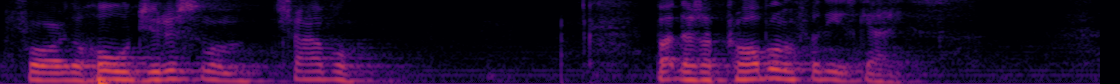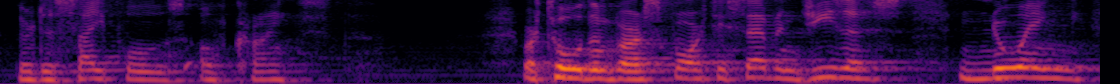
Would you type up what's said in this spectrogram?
for the whole Jerusalem travel. But there's a problem for these guys. They're disciples of Christ. We're told in verse 47 Jesus knowing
